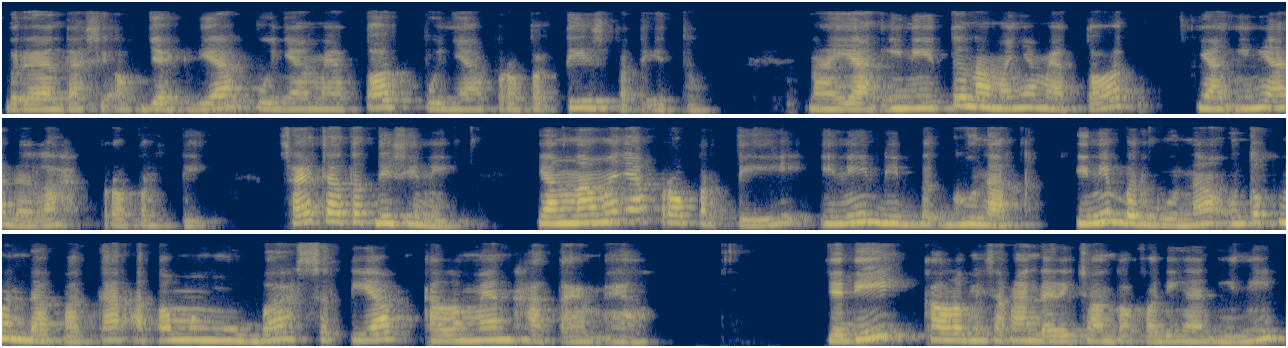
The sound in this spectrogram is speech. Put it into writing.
berorientasi objek, dia punya metode, punya properti seperti itu. Nah, yang ini itu namanya metode, yang ini adalah properti. Saya catat di sini. Yang namanya properti ini digunakan ini berguna untuk mendapatkan atau mengubah setiap elemen HTML. Jadi, kalau misalkan dari contoh codingan ini,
